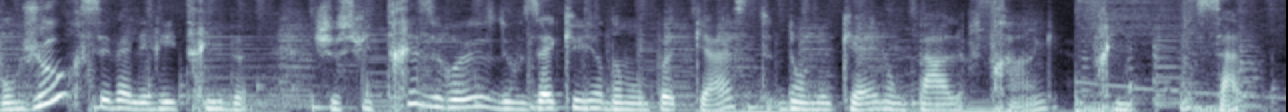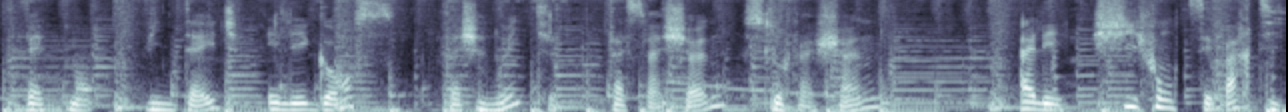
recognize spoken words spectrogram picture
Bonjour, c'est Valérie Tribe. Je suis très heureuse de vous accueillir dans mon podcast dans lequel on parle fringues, free, sap, vêtements, vintage, élégance, fashion week, fast fashion, slow fashion. Allez, chiffon, c'est parti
